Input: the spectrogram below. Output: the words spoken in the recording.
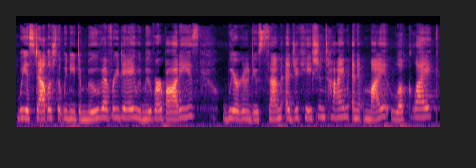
We established that we need to move every day. We move our bodies. We are going to do some education time, and it might look like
